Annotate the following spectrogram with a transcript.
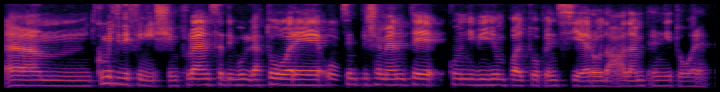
Um, come ti definisci? Influencer, divulgatore o semplicemente condividi un po' il tuo pensiero da, da imprenditore?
